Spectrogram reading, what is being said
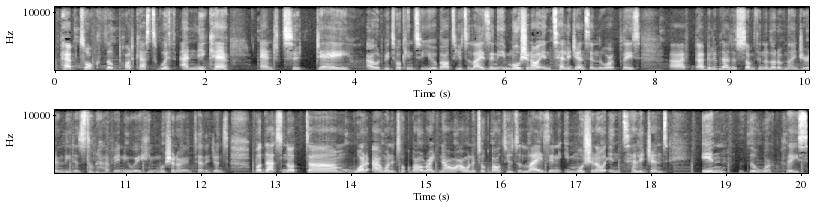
Pep Talk, the podcast with Anike. And today, I would be talking to you about utilizing emotional intelligence in the workplace. Uh, I believe that is something a lot of Nigerian leaders don't have anyway emotional intelligence. But that's not um, what I want to talk about right now. I want to talk about utilizing emotional intelligence in the workplace.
